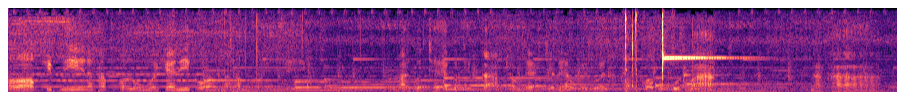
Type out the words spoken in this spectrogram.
ก็คลิปนี้นะครับขอลงไว้แค่นี้ก่อนนะครับหน่อยสิกดไลค์กดแชร์กดติดตามช่องแดงชาแนลไว้ด้วยนะครับ ขอบพระคุณมากนะครับ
